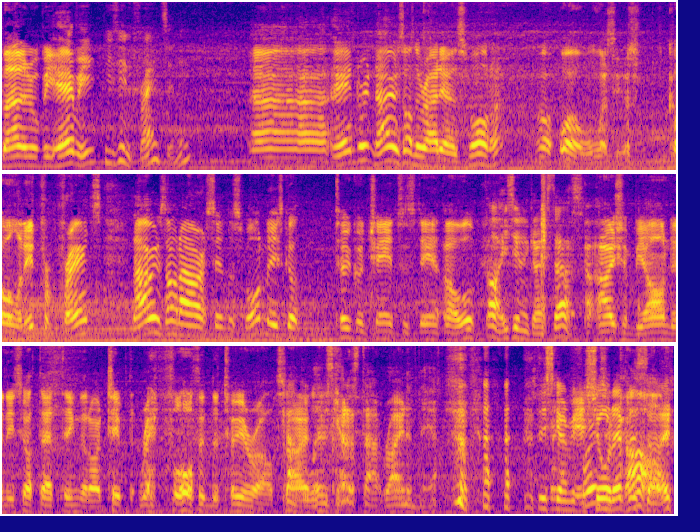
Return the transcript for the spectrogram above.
But it'll be heavy. He's in France, isn't he? Uh, Andrew, no, he's on the radio this morning. Oh, well, unless he was calling in from France. No, he's on RSN this morning. He's got two good chances down. Oh, well. Oh, he's in against us. well, Ocean Beyond, and he's got that thing that I tipped that ran fourth in the two-year-old. Can't So believe it's going to start raining now. this is going to be a short episode.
